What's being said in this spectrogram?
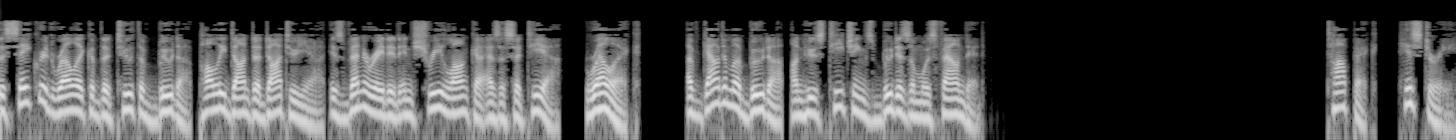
The sacred relic of the tooth of Buddha is venerated in Sri Lanka as a satya relic of Gautama Buddha, on whose teachings Buddhism was founded. History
